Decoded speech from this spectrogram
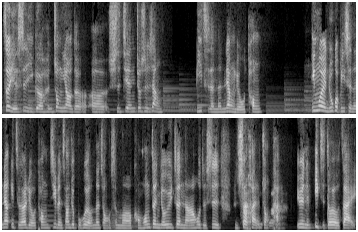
这也是一个很重要的呃时间，就是让彼此的能量流通。因为如果彼此能量一直在流通，基本上就不会有那种什么恐慌症、忧郁症啊，或者是很受害的状态，因为你一直都有在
